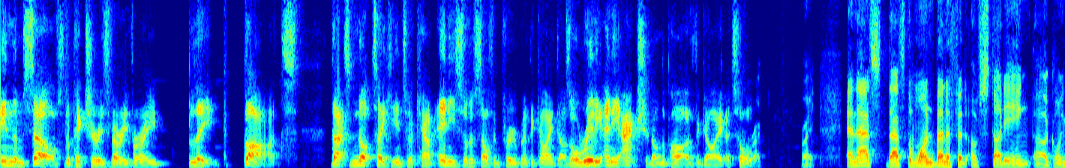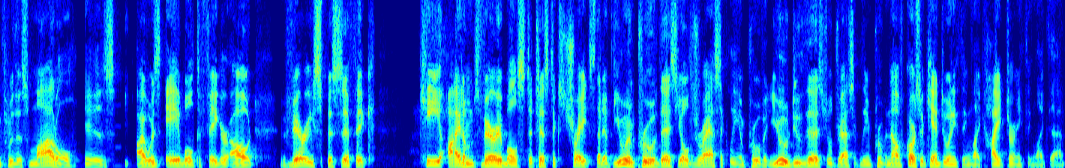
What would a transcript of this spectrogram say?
in themselves the picture is very very bleak but that's not taking into account any sort of self-improvement the guy does or really any action on the part of the guy at all Correct. right and that's that's the one benefit of studying uh, going through this model is i was able to figure out very specific key items, variables, statistics, traits that if you improve this, you'll drastically improve it. You do this, you'll drastically improve it. Now, of course, we can't do anything like height or anything like that,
